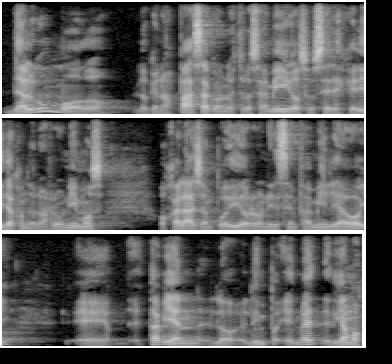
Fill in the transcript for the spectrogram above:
de algún modo, lo que nos pasa con nuestros amigos o seres queridos cuando nos reunimos, ojalá hayan podido reunirse en familia hoy, eh, está bien, eh, digamos,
